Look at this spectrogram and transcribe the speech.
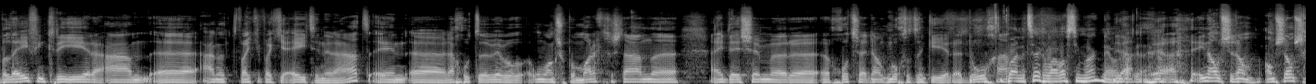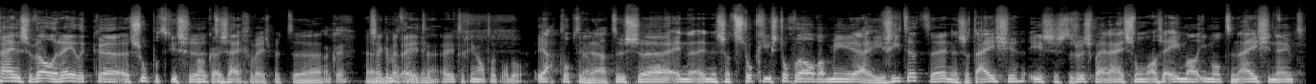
beleving creëren aan, aan het, wat, je, wat je eet inderdaad. En nou goed, we hebben onlangs op een markt gestaan eind december. godzijdank mocht het een keer doorgaan. Ik wou net zeggen, waar was die markt? Nee, ja, ja, in Amsterdam. Amsterdam. schijnen ze wel redelijk uh, soepeltjes uh, okay. te zijn geweest met. Uh, okay. Zeker met eten. Eten ging altijd wel door. Ja, klopt inderdaad. Dus en, en zo'n stokje is toch wel wat meer. Ja, je ziet het. Hè, en zo'n ijsje. Eerst is de rust bij een ijsson. Als eenmaal iemand een ijsje neemt.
